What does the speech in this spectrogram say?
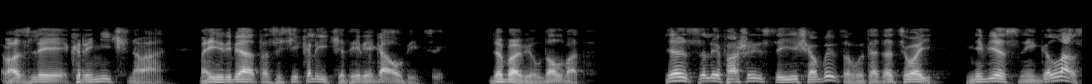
«Возле Криничного мои ребята засекли четыре гаубицы», — добавил Долват. «Если фашисты еще вызовут этот свой небесный глаз...»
